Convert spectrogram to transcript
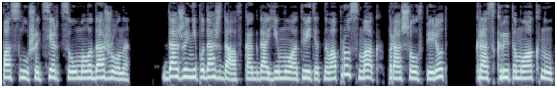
послушать сердце у молодожена, даже не подождав, когда ему ответят на вопрос, маг прошел вперед к раскрытому окну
